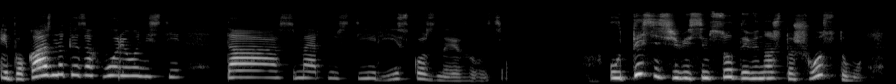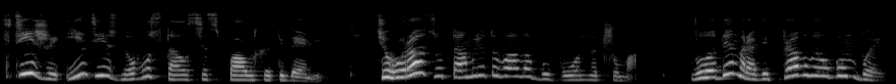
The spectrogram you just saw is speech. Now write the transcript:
І показники захворюваності та смертності різко знизилися. У 1896-му в тій же Індії знову стався спалах епідемії. Цього разу там лютувала бубонна чума. Володимира відправили у Бомбей.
